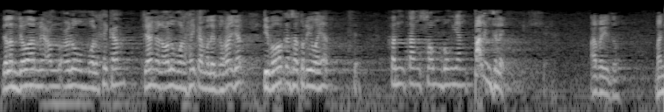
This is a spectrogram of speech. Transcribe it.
Dalam Jawami'ul Ulum wal Hikam. Jami'ul Ulum wal Hikam oleh Ibn Rajab. Dibawakan satu riwayat. Tentang sombong yang paling jelek. Apa itu? Man.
